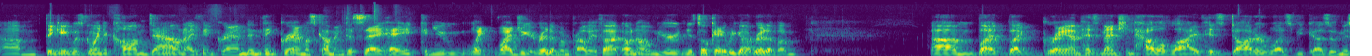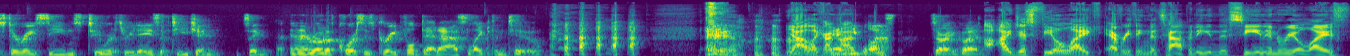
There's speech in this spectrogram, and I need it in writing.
Um, thinking it was going to calm down, I think Graham didn't think Graham was coming to say, "Hey, can you like why'd you get rid of him?" Probably thought, "Oh no, you're it's okay, we got rid of him." Um, but but Graham has mentioned how alive his daughter was because of Mr. Racine's two or three days of teaching. It's like, and I wrote, of course, his Grateful Dead ass liked him too, yeah, like I'm and not. he wants. Sorry, go ahead. I just feel like everything that's happening in this scene in real life,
